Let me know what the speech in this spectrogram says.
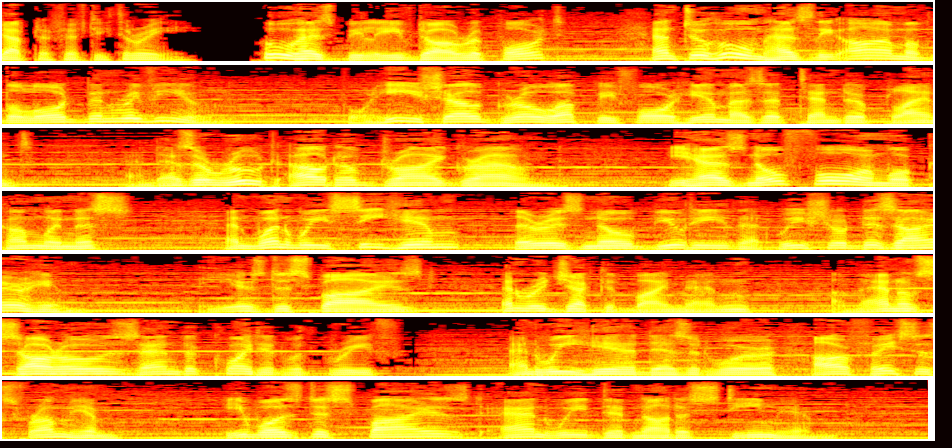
Chapter 53 Who has believed our report? And to whom has the arm of the Lord been revealed? For he shall grow up before him as a tender plant, and as a root out of dry ground. He has no form or comeliness, and when we see him, there is no beauty that we should desire him. He is despised and rejected by men, a man of sorrows and acquainted with grief. And we hid, as it were, our faces from him. He was despised, and we did not esteem him.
